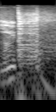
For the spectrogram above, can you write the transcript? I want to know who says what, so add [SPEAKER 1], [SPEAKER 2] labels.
[SPEAKER 1] you.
